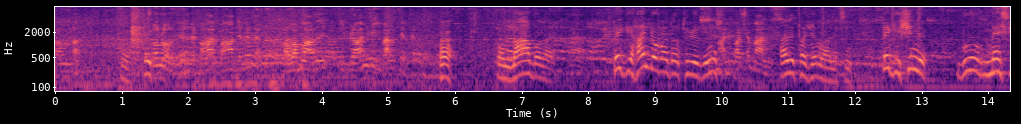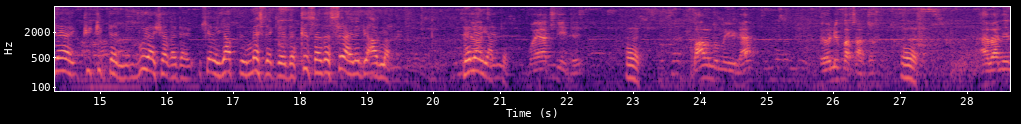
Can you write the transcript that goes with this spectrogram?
Allah. Peki. Çolo derler. Bana, bana derler. Babamın adı İbrahim de İvan derler. Ha. O nab olarak. Peki hangi ovada oturuyordunuz? Ali Paşa Mahallesi. Ali Paşa Mahallesi'nde. Peki şimdi bu mesleğe küçükten bu yaşa kadar şey yaptığın mesleklerden kısa da sırayla bir anlat. Neler Selahattin yaptın? Boyacıydı. Evet, Bal mumuyla önlük basardık. evet, Efendim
